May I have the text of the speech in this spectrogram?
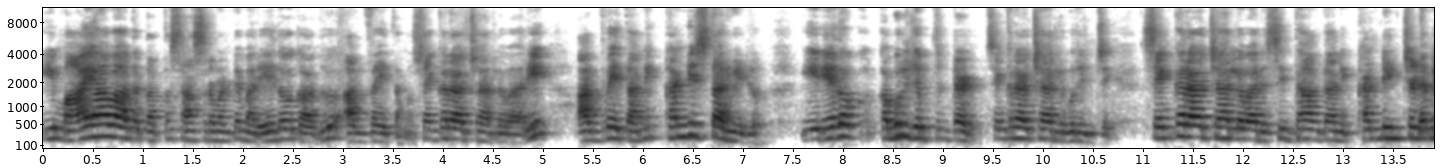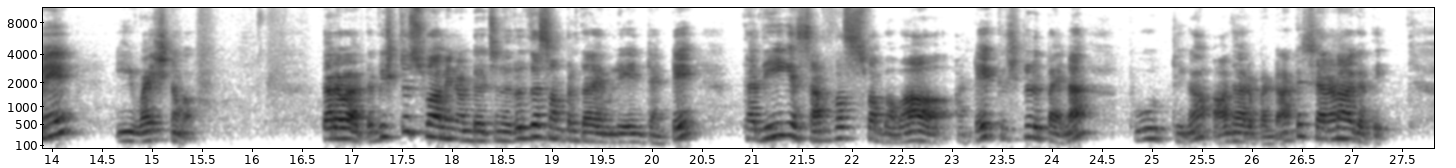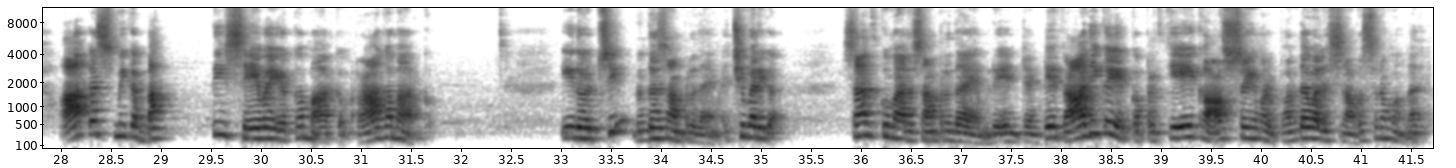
ఈ మాయావాద తత్వశాస్త్రం అంటే మరేదో కాదు అద్వైతము. శంకరాచార్యుల వారి అద్వైతాన్ని ఖండిస్తారు వీళ్ళు. ఈయనేదో కబుర్లు చెప్తుంటాడు శంకరాచార్యుల గురించి. శంకరాచార్యుల వారి సిద్ధాంతాన్ని ఖండించడమే ఈ వైష్ణవం. తర్వాత విష్ణుస్వామి నుండి వచ్చిన రుద్ర సంప్రదాయంలో ఏంటంటే తదీయ సర్వస్వ భవ అంటే కృష్ణుడి పైన పూర్తిగా ఆధారపడ్డా అంటే శరణాగతి. ఆకస్మిక భక్తి సేవ యొక్క మార్గం రాగ మార్గం ఇది వచ్చి రుద్ర సాంప్రదాయం. చివరిగా సనత్ కుమార సాంప్రదాయంలో ఏంటంటే రాధిక యొక్క ప్రత్యేక ఆశ్రయమును పొందవలసిన అవసరం ఉన్నది.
